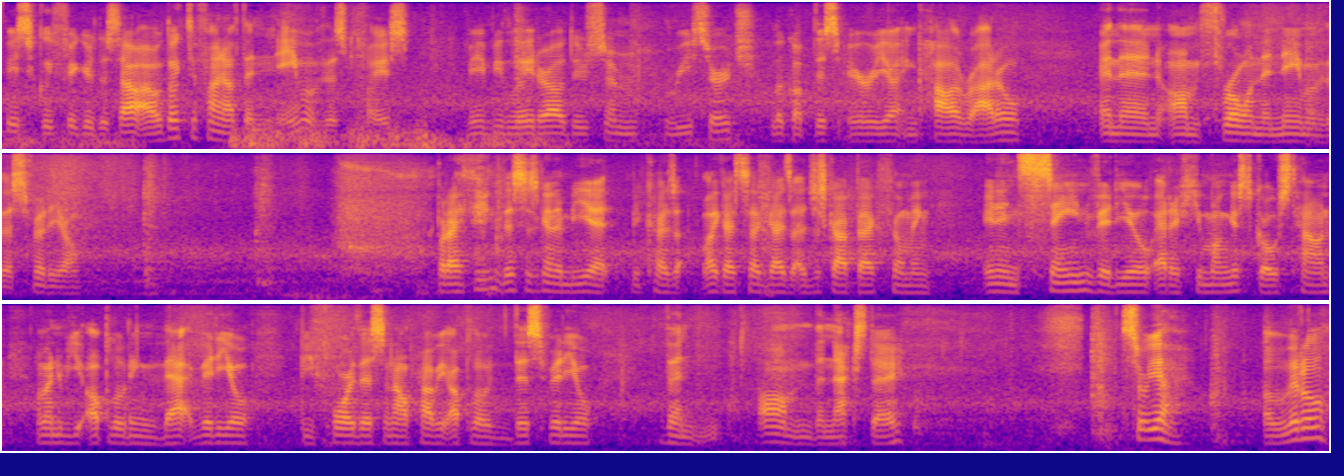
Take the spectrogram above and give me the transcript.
basically figured this out. I would like to find out the name of this place. Maybe later I'll do some research, look up this area in Colorado, and then um, throw in the name of this video. But I think this is going to be it because, like I said, guys, I just got back filming an insane video at a humongous ghost town. I'm going to be uploading that video before this, and I'll probably upload this video then um the next day. So yeah, a little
